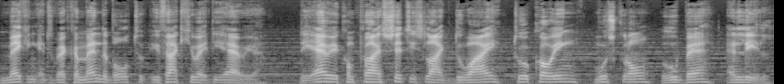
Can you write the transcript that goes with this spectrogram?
making it recommendable to evacuate the area. The area comprised cities like Douai, Tourcoing, Mouscron, Roubaix and Lille.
